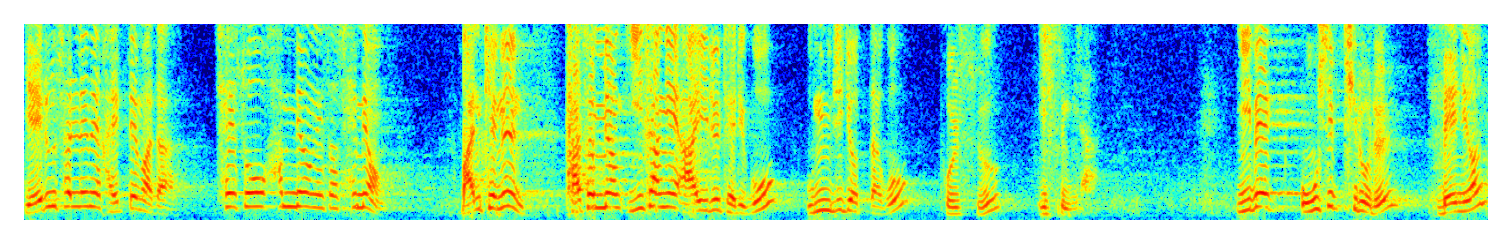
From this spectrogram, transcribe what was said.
예루살렘에 갈 때마다 최소 한 명에서 세 명, 많게는 다섯 명 이상의 아이를 데리고 움직였다고 볼 수 있습니다. 250km를 매년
